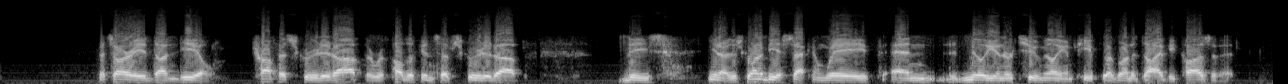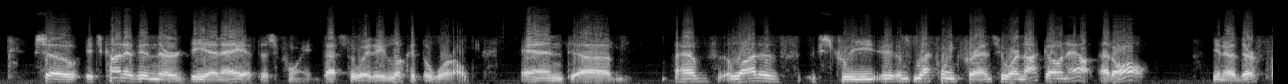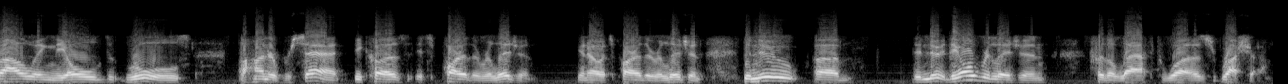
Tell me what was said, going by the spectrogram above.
It's already a done deal. Trump has screwed it up. The Republicans have screwed it up. These, you know, there's going to be a second wave, and a million or two million people are going to die because of it. So it's kind of in their DNA at this point. That's the way they look at the world. And um, I have a lot of extreme left wing friends who are not going out at all. You know, they're following the old rules 100% because it's part of the religion. You know, it's part of the religion. The new, um, the new, the old religion for the left was Russia,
